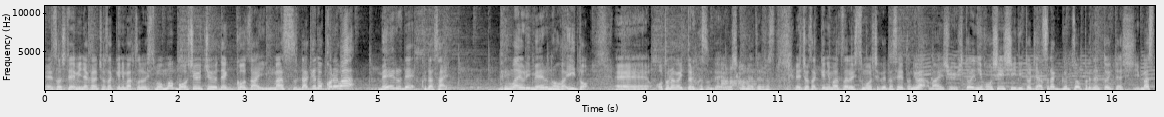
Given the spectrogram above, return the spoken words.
えーそしてみんなから著作権にまつわる質問も募集中でございます。だけどこれはメールでください。電話よりメールの方がいいと、えー大人が言っておりますんで よろしくお願いいたします、えー著作権にまつわる質問をしてくれた生徒には毎週一人に欲しい CD とジャスラックグッズをプレゼントいたします、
